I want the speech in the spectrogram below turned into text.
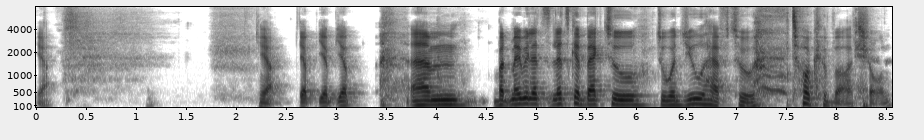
yeah yeah yep yep yep um, but maybe let's let's get back to to what you have to talk about Shaun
